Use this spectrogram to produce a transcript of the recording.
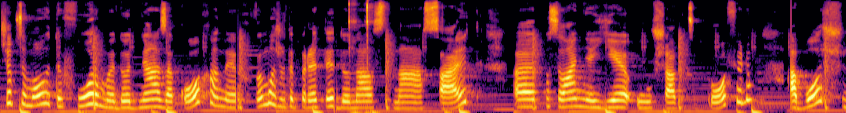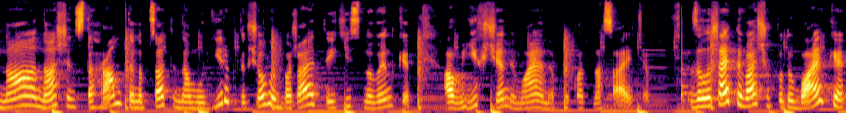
Щоб замовити форми до Дня закоханих, ви можете перейти до нас на сайт. Е, Посилання є у шапці профілю, або ж на наш інстаграм та написати нам у Дірект, якщо ви бажаєте якісь новинки, а їх ще немає, наприклад, на сайті. Залишайте ваші вподобайки е,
